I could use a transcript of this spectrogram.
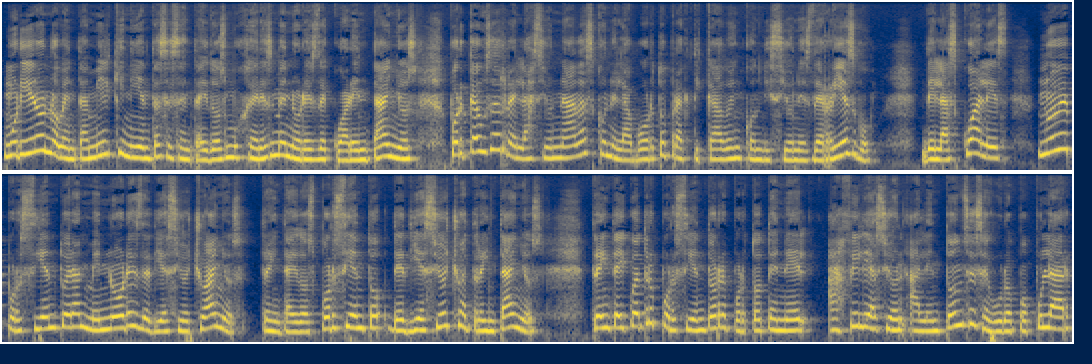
murieron 90.562 mujeres menores de 40 años por causas relacionadas con el aborto practicado en condiciones de riesgo, de las cuales 9% eran menores de 18 años, 32% de 18 a 30 años, 34% reportó tener afiliación al entonces Seguro Popular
